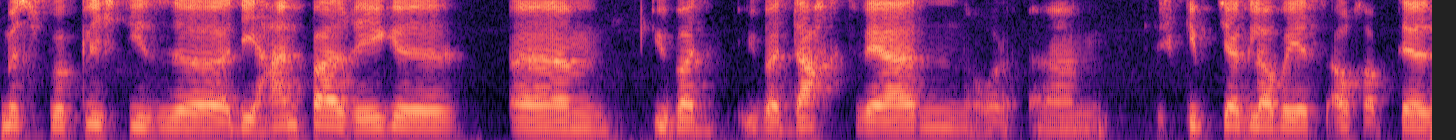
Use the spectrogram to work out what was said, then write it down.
muss wirklich diese, die Handballregel ähm, über, überdacht werden. Ähm, es gibt ja, glaube ich, jetzt auch ab der,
